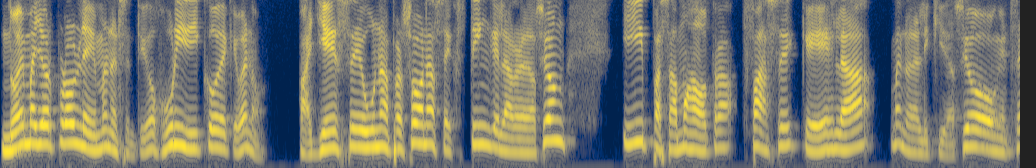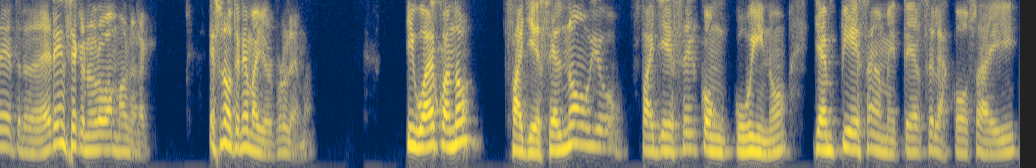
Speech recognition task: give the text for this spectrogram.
No hay mayor problema en el sentido jurídico de que, bueno, fallece una persona, se extingue la relación y pasamos a otra fase que es la, bueno, la liquidación, etcétera, la herencia, que no lo vamos a hablar aquí. Eso no tiene mayor problema. Igual cuando fallece el novio, fallece el concubino, ya empiezan a meterse las cosas ahí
